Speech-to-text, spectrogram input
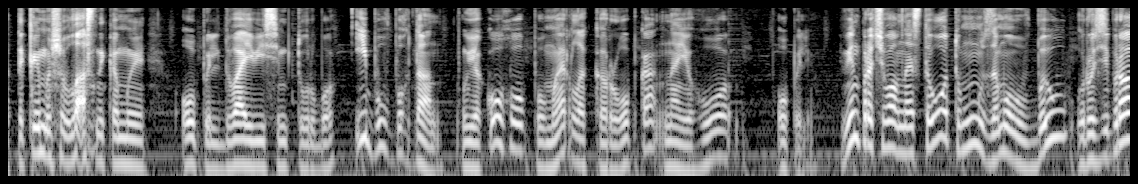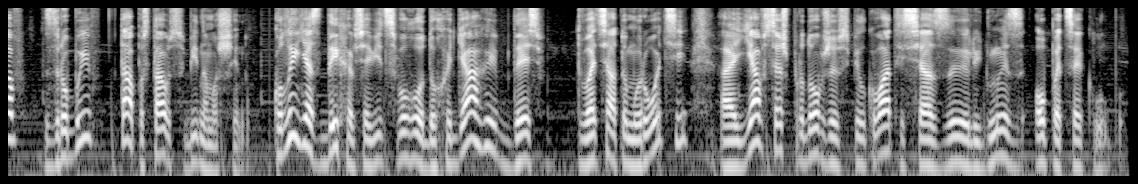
такими ж власниками Opel 2.8 Turbo. І був Богдан, у якого померла коробка на його Opel. Він працював на СТО, тому замовив БУ, розібрав, зробив та поставив собі на машину. Коли я здихався від свого доходяги, десь 2020 році, е, я все ж продовжив спілкуватися з людьми з ОПЦ клубу.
